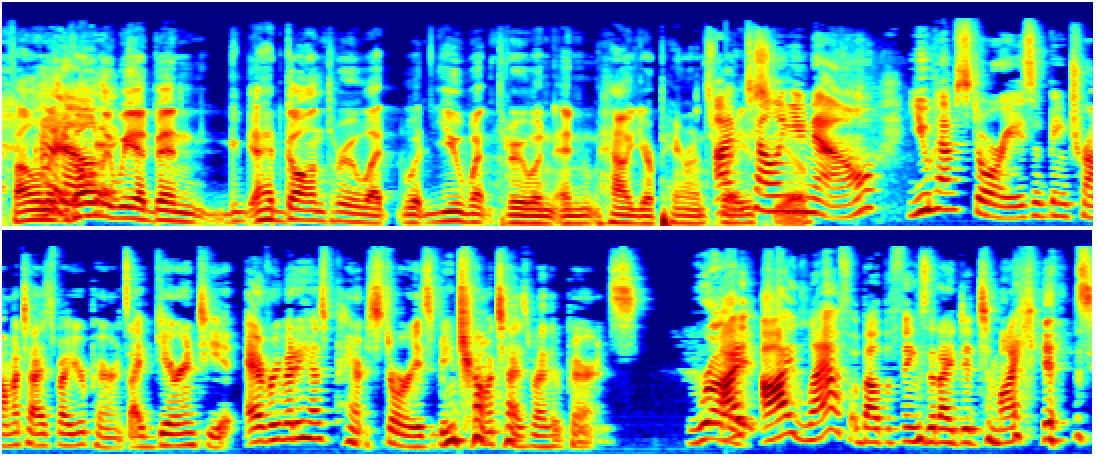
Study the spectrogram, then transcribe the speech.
If only, if only we had been had gone through what what you went through and, and how your parents I'm raised telling you. you now, you have stories of being traumatized by your parents. I guarantee it. Everybody has par- stories of being traumatized by their parents. Right I, I laugh about the things that I did to my kids.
